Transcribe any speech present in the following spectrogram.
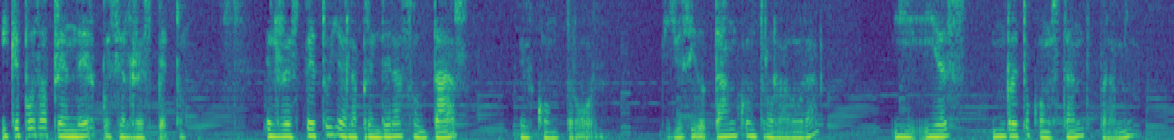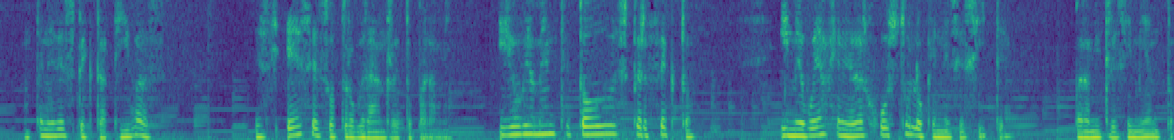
¿Y qué puedo aprender? Pues el respeto. El respeto y el aprender a soltar el control. Que yo he sido tan controladora y, y es un reto constante para mí. no tener expectativas. ese es otro gran reto para mí. Y obviamente todo es perfecto y me voy a generar justo lo que necesite para mi crecimiento.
